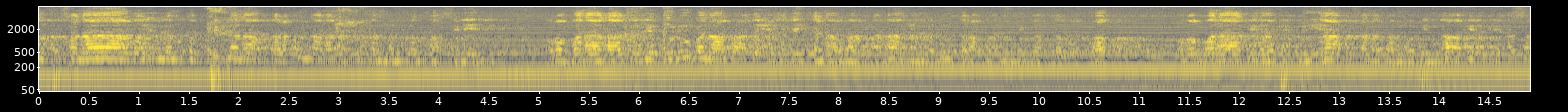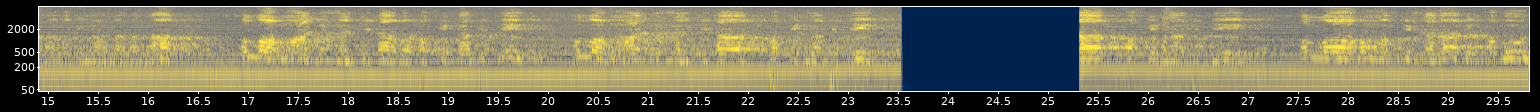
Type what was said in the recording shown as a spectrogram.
أنفسنا وإن لم تغفر لنا وترحمنا لنكونن من الخاسرين. ربنا لا تزغ قلوبنا بعد إذ هديتنا وهب لنا من لدنك رحمة إنك أنت الوهاب. ربنا آتنا في الدنيا حسنة وفي الآخرة حسنة وقنا عذاب النار. اللهم علمنا الكتاب وفقهنا في الدين. اللهم علمنا الكتاب وفقهنا في الدين وفقهنا في الدين اللهم اختم لنا بالقبول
